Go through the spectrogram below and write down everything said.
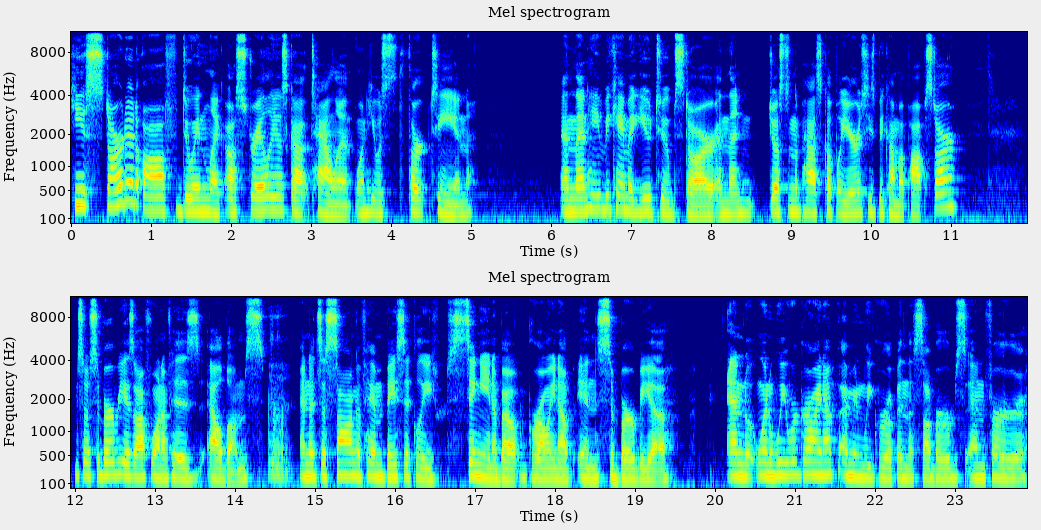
he started off doing like Australia's Got Talent when he was thirteen, and then he became a YouTube star, and then just in the past couple years, he's become a pop star. And so Suburbia is off one of his albums, and it's a song of him basically singing about growing up in suburbia. And when we were growing up, I mean, we grew up in the suburbs, and for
